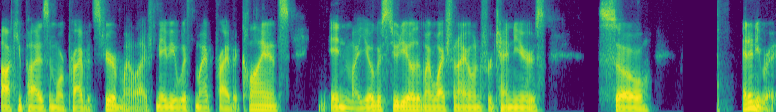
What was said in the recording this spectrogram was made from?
occupies a more private sphere of my life maybe with my private clients in my yoga studio that my wife and i own for 10 years. So, at any rate,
